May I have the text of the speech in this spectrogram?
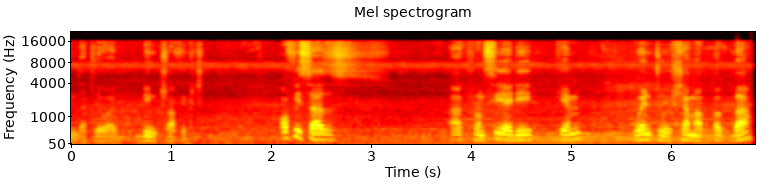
and that they were being trafficked. Officers uh, from CID came, went to Shama Bar,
